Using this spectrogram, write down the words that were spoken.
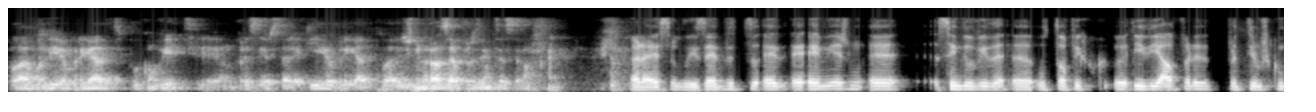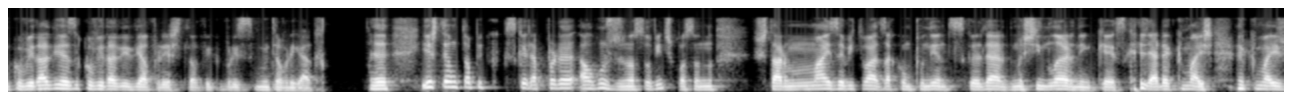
Olá, bom dia, obrigado pelo convite. É um prazer estar aqui. Obrigado pela generosa apresentação. Ora, essa, Luís, é, de, é, é mesmo. É, sem dúvida, uh, o tópico uh, ideal para, para termos como convidado e és o convidado ideal para este tópico, por isso, muito obrigado. Uh, este é um tópico que, se calhar, para alguns dos nossos ouvintes possam estar mais habituados à componente, se calhar, de machine learning, que é, se calhar, a que mais, a que mais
